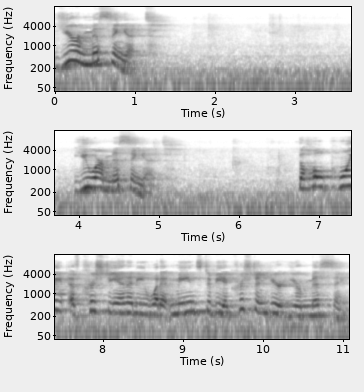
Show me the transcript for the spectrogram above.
you're missing it you are missing it. The whole point of Christianity, what it means to be a Christian here, you're missing.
